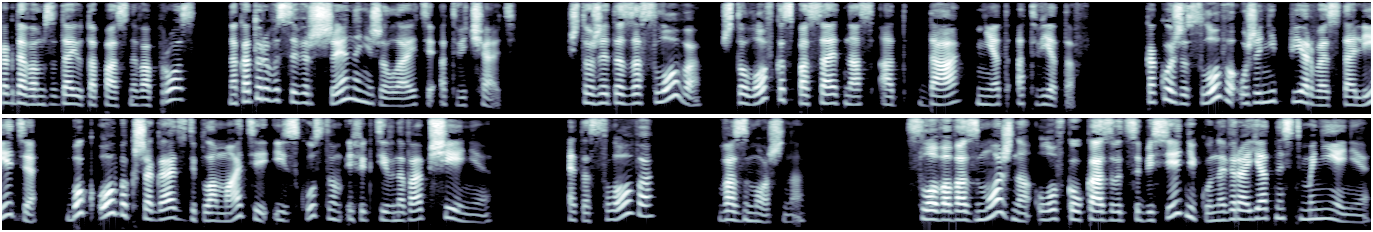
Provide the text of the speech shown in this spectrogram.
когда вам задают опасный вопрос, на который вы совершенно не желаете отвечать. Что же это за слово, что ловко спасает нас от «да», «нет» ответов? Какое же слово уже не первое столетие бок о бок шагает с дипломатией и искусством эффективного общения? Это слово «возможно». Слово «возможно» ловко указывает собеседнику на вероятность мнения,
